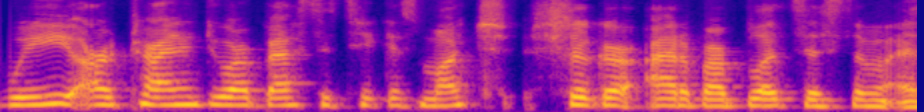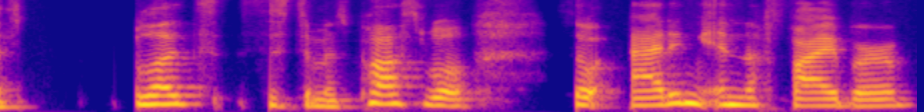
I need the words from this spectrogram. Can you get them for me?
we are trying to do our best to take as much sugar out of our blood system as blood system as possible. So adding in the fiber,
